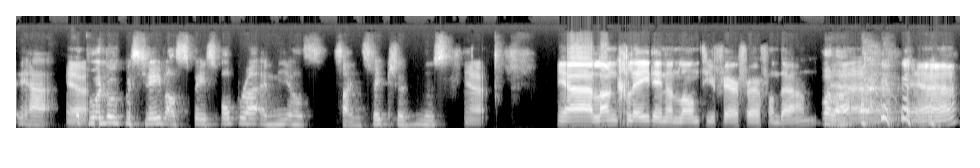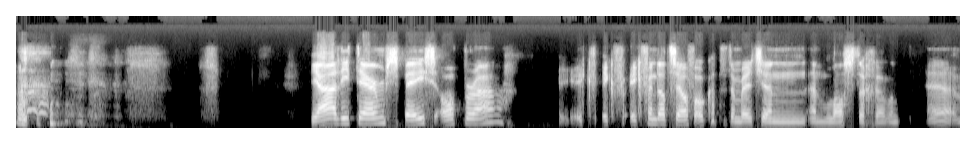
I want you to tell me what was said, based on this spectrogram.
ja, het wordt ook beschreven als space opera en niet als science fiction. Dus... Ja. ja, lang geleden in een land hier ver, ver vandaan. Voilà. Uh, ja. ja, die term space opera. Ik, ik, ik vind dat zelf ook altijd een beetje een, een lastige. Want uh,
